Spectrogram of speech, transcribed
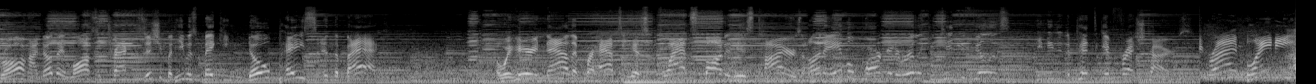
wrong. I know they lost the track position, but he was making no pace in the back. We're hearing now that perhaps he has flat spotted his tires, unable Parker to really continue feeling he needed to pit to get fresh tires. Ryan Blaney.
